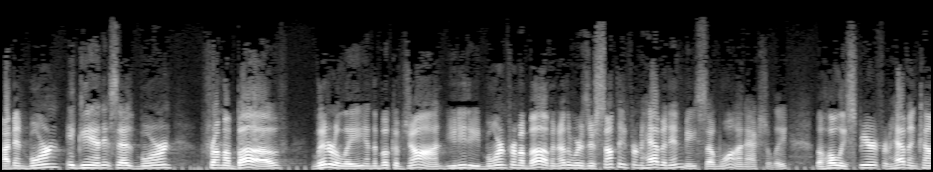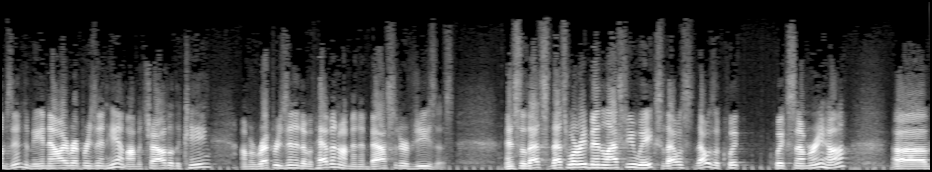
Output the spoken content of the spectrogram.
I've been born again. It says born from above literally in the book of John, you need to be born from above. In other words, there's something from heaven in me, someone actually. The Holy Spirit from heaven comes into me, and now I represent Him. I'm a child of the King. I'm a representative of heaven. I'm an ambassador of Jesus. And so that's that's where we've been the last few weeks. So that was that was a quick quick summary, huh? Uh,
